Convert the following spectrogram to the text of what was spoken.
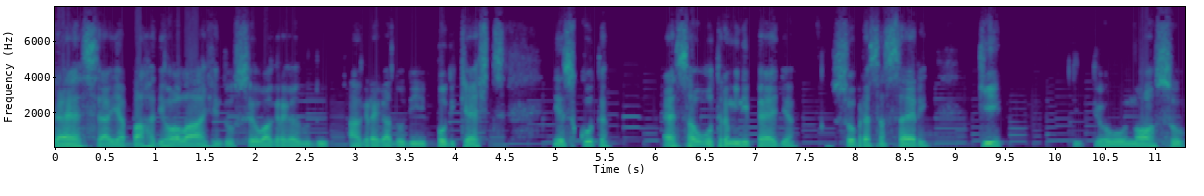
desce aí a barra de rolagem do seu agregador de, agregador de podcasts e escuta essa outra minipédia sobre essa série que o nosso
